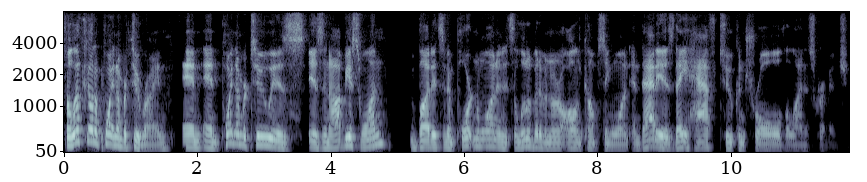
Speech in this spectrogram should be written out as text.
So let's go to point number 2, Ryan. And and point number 2 is is an obvious one, but it's an important one and it's a little bit of an all-encompassing one, and that is they have to control the line of scrimmage.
